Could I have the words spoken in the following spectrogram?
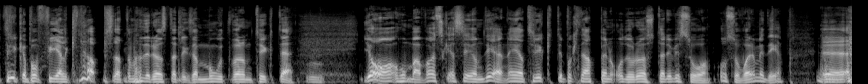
trycka på fel knapp så att de hade röstat liksom mot vad de tyckte. Ja, hon bara, vad ska jag säga om det? Nej, jag tryckte på knappen och då röstade vi så och så var det med det. Eh,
